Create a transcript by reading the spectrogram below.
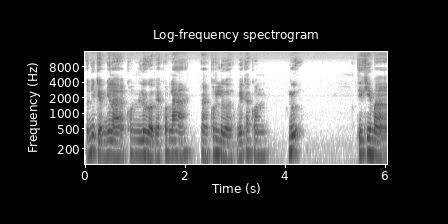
Nó như kiểu như là con lừa với con la ấy. À, con lừa với cả con ngựa thì khi mà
